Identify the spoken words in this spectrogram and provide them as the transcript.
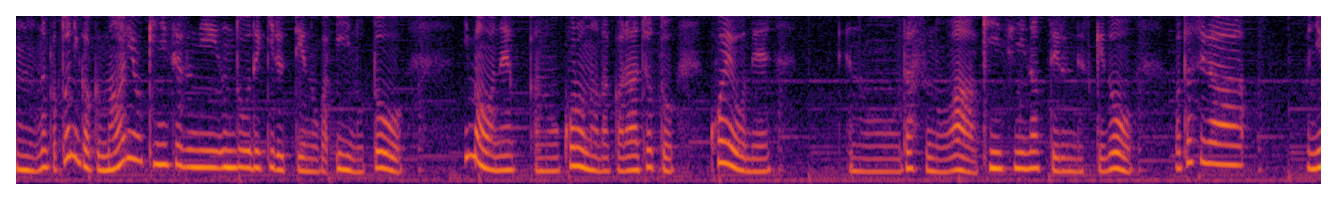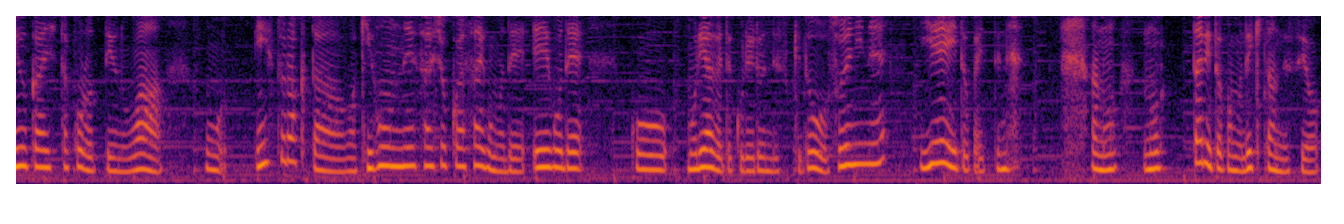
うん、なんかとにかく周りを気にせずに運動できるっていうのがいいのと今はねあのコロナだからちょっと声をねあの出すのは禁止になってるんですけど私が入会した頃っていうのはもうインストラクターは基本ね最初から最後まで英語でこう盛り上げてくれるんですけどそれにねイエーイとか言ってね あの乗ったりとかもできたんですよ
